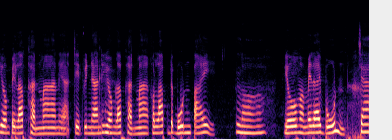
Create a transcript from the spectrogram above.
โยมไปรับขันมาเนี่ย จิตวิญญาณที่โยมรับขันมาเขารับบุญไปหรอ โยมมันไม่ได้บุญจ้า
